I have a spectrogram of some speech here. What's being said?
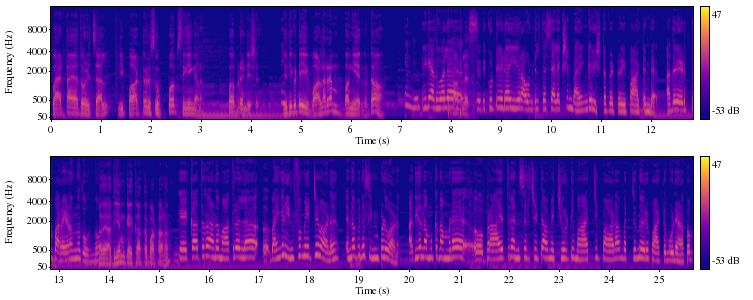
ഫ്ലാറ്റ് ആയത് ഒഴിച്ചാൽ ഈ പാട്ട് ഒരു സൂപ്പർ സിംഗിങ് ആണ്. സൂപ്പർ റെൻഡിഷൻ ജ്യോതികുട്ടി വളരെ ഭംഗിയായിരുന്നു കേട്ടോ. എനിക്ക് അതുപോലെ ജ്യോതികുട്ടിയുടെ ഈ റൗണ്ടിലത്തെ സെലക്ഷൻ ഭയങ്കര ഇഷ്ടപ്പെട്ടു ഈ പാട്ടിന്റെ. അത് എടുത്തു പറയണം എന്ന് തോന്നുന്നു. അതെ അധികം കേൾക്കാത്ത പാട്ടാണ്. കേൾക്കാത്തതാണ് മാത്രമല്ല ഭയങ്കര ഇൻഫോർമേറ്റീവ് ആണ്. എന്നാ പിന്നെ സിമ്പിളും ആണ്. അധികം നമുക്ക് നമ്മുടെ പ്രായത്തിനനുസരിച്ചിട്ട് ആ മെച്യൂരിറ്റി മാറ്റി പാടാൻ പറ്റുന്ന ഒരു പാട്ടും കൂടെയാണ്. അപ്പം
